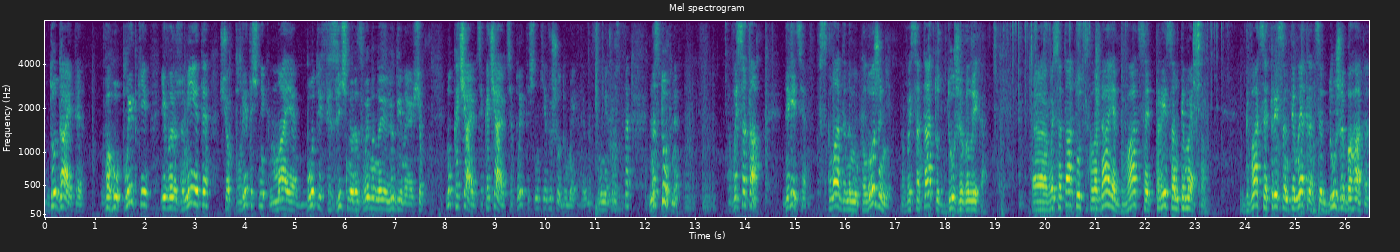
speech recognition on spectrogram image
Додайте вагу плитки, і ви розумієте, що плиточник має бути фізично розвиненою людиною, щоб ну качаються, качаються плиточники. Ви що думаєте? Ви ними просто так. Наступне висота. Дивіться, в складеному положенні висота тут дуже велика. Е, висота тут складає 23 см. 23 см це дуже багато.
